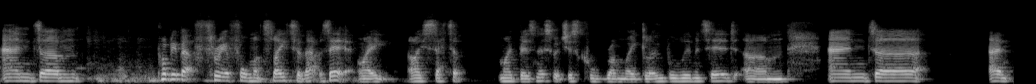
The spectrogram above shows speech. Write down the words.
And um, probably about three or four months later, that was it. I, I set up my business, which is called Runway Global Limited. Um, and, uh, and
